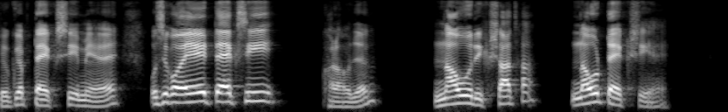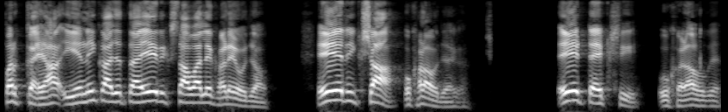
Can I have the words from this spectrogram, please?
क्योंकि अब टैक्सी में है। उसे को ए, टैक्सी! खड़ा हो जाएगा। ना वो रिक्शा था, ना वो टैक्सी है। पर कहा, ये नहीं कहा जाता, ए रिक्शा वाले खड़े हो जाओ। ए रिक्शा, वो खड़ा हो जाएगा। ए टैक्सी, वो खड़ा हो गया।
